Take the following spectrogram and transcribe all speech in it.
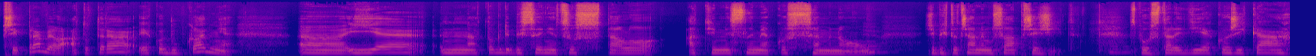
připravila, a to teda jako důkladně, eh, je na to, kdyby se něco stalo a tím myslím jako se mnou, mm že bych to třeba nemusela přežít. Mm. Spousta lidí jako říká,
